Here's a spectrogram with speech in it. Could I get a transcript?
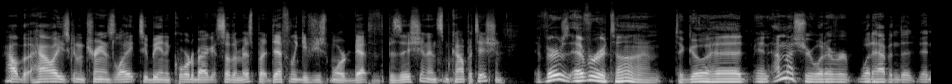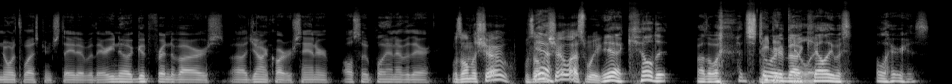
how the, how he's going to translate to being a quarterback at Southern Miss, but it definitely gives you some more depth at the position and some competition. If there's ever a time to go ahead, and I'm not sure whatever what happened at, at Northwestern State over there. You know, a good friend of ours, uh, John Carter Sander, also playing over there. Was on the show. Was on the show last week. Yeah, killed it. By the way, that story did about. Kelly was hilarious.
